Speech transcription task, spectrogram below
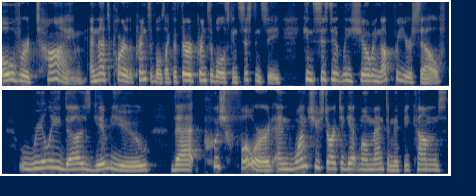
over time. And that's part of the principles. Like the third principle is consistency, consistently showing up for yourself really does give you that push forward and once you start to get momentum it becomes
